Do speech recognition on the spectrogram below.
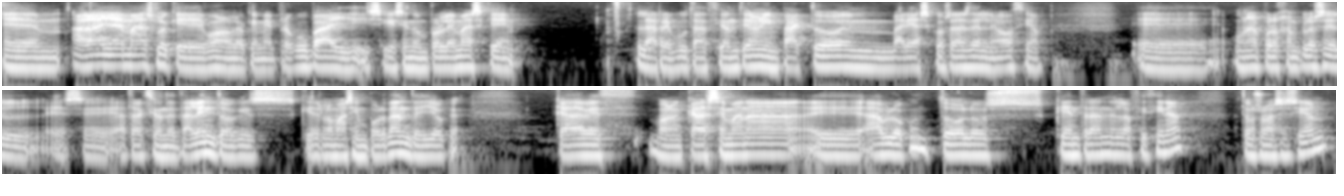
Eh, ahora ya más lo que, bueno, lo que me preocupa y, sigue siendo un problema es que la reputación tiene un impacto en varias cosas del negocio. Eh, una, por ejemplo, es, el, eh, atracción de talento, que es, que es lo más importante. Yo cada vez, bueno, cada semana eh, hablo con todos los que entran en la oficina, hacemos una sesión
